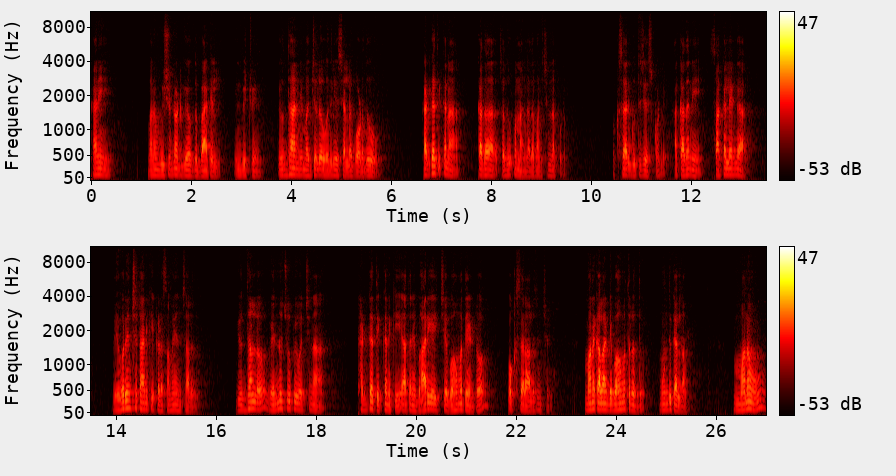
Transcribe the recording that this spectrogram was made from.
కానీ మనం we should not give up the battle in between యుద్ధాన్ని మధ్యలో వదిలేసి వెళ్ళకూడదు. ఖడ్గతిక్కన కథ చదువుకున్నాం కదా మన చిన్నప్పుడు. ఒకసారి గుర్తు చేసుకోండి. ఆ కథని సాకల్యంగా వివరించడానికి ఇక్కడ సమయం చాలదు. యుద్ధంలో వెన్ను చూపి వచ్చిన ఖడ్గ తిక్కనికి అతని భార్య ఇచ్చే బహుమతి ఏంటో ఒకసారి ఆలోచించండి. మనకు అలాంటి బహుమతులు వద్దు. ముందుకెళ్దాం. మనం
